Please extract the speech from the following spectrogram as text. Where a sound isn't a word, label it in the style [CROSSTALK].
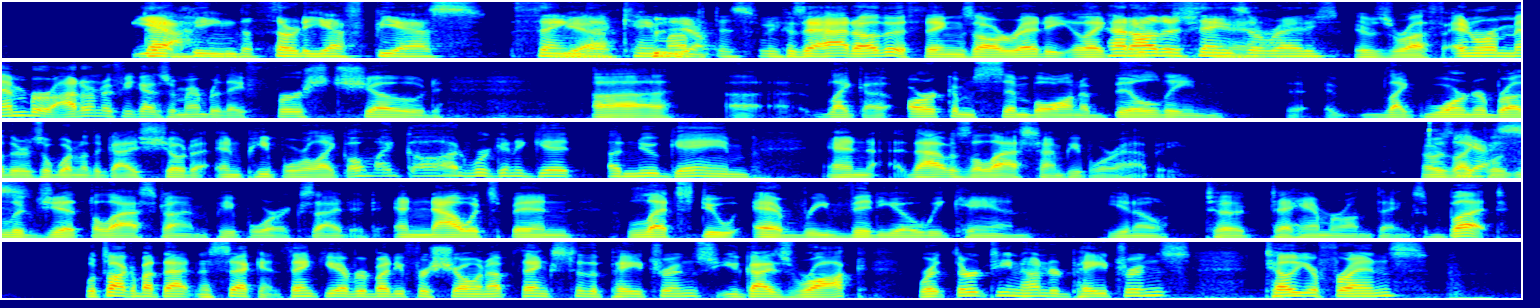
yeah. that being the 30 FPS thing Yeah. that came up Yeah. this week. because it had other things already. Like Had other was- things yeah, already. It was, it was rough. And remember, I don't know if you guys remember, they first showed uh, uh like a Arkham symbol on a building. uh, Like Warner Brothers or one of the guys showed it, and people were like, "Oh my God, we're gonna get a new game!" And that was the last time people were happy. It was like Yes. le- legit the last time people were excited, and now it's been let's do every video we can, you know, to to hammer on things. But we'll talk about that in a second. Thank you everybody for showing up. Thanks to the patrons, you guys rock. We're at thirteen hundred patrons. Tell your friends.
